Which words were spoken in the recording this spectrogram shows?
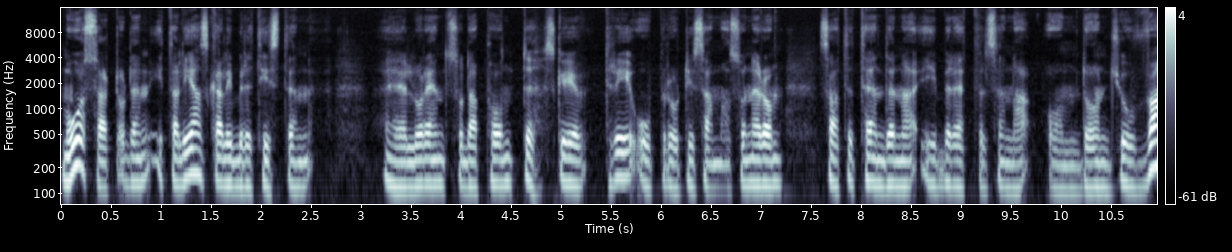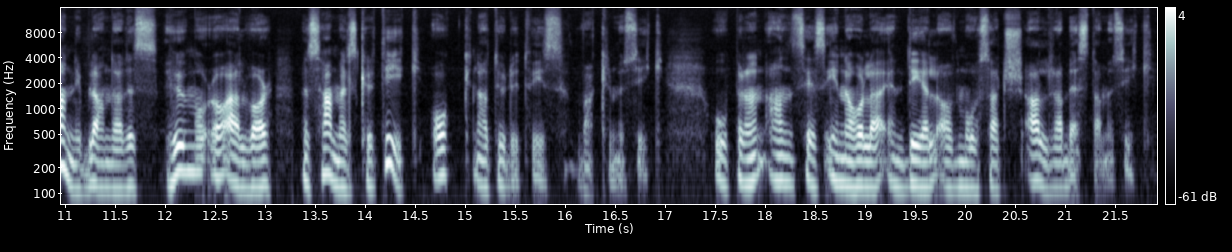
Mozart och den italienska librettisten eh, Lorenzo da Ponte skrev tre operor tillsammans och när de satte tänderna i berättelserna om Don Giovanni blandades humor och allvar med samhällskritik och naturligtvis vacker musik. Operan anses innehålla en del av Mozarts allra bästa musik.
